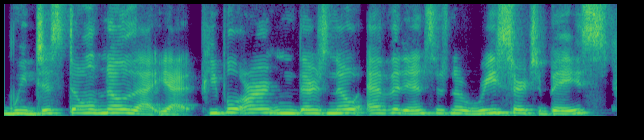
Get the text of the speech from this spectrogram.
We just don't know that yet. People aren't, there's no evidence, there's no research based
